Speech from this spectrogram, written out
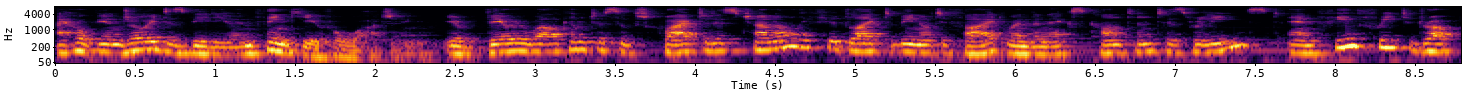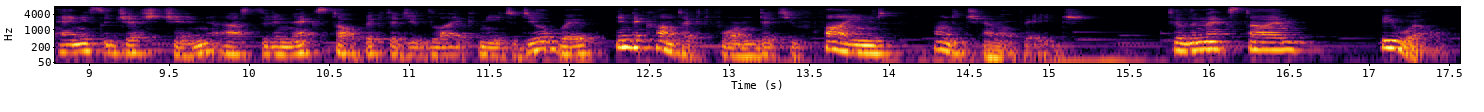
I hope you enjoyed this video and thank you for watching. You're very welcome to subscribe to this channel if you'd like to be notified when the next content is released and feel free to drop any suggestion as to the next topic that you'd like me to deal with in the contact form that you find on the channel page. Till the next time, be well.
